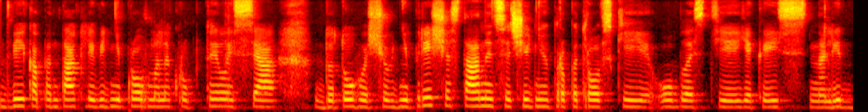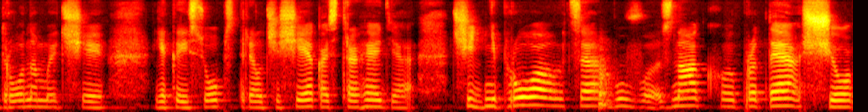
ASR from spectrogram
двійка пентаклів від Дніпро в мене крутилися до того, що в Дніпрі ще станеться, чи в Дніпропетровській області якийсь наліт дронами, чи якийсь обстріл, чи ще якась трагедія. Чи Дніпро це був знак про те, що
